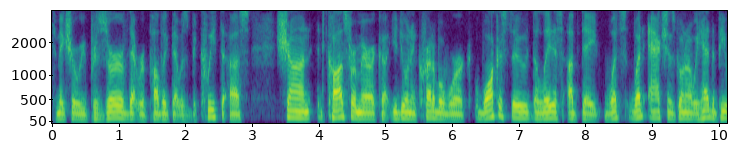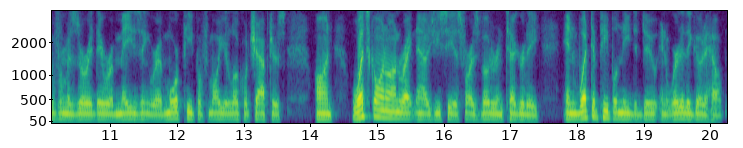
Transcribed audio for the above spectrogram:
to make sure we preserve that republic that was bequeathed to us Sean, Cause for America, you're doing incredible work. Walk us through the latest update. What's what action is going on? We had the people from Missouri; they were amazing. We have more people from all your local chapters on what's going on right now, as you see, as far as voter integrity, and what do people need to do, and where do they go to help?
